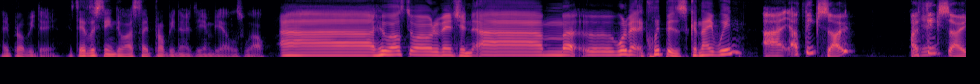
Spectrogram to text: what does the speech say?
They probably do. If they're listening to us, they probably know the NBL as well. Uh, who else do I want to mention? Um, uh, what about the Clippers? Can they win? Uh, I think so. I think so. Uh,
